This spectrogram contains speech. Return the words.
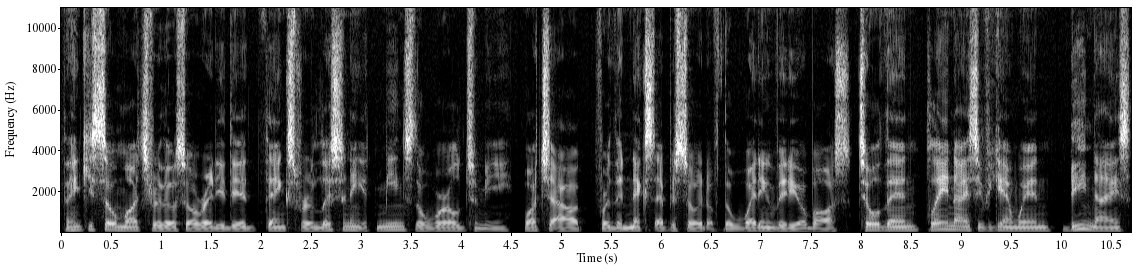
Thank you so much for those who already did. Thanks for listening. It means the world to me. Watch out for the next episode of The Wedding Video Boss. Till then, play nice if you can win. Be nice,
